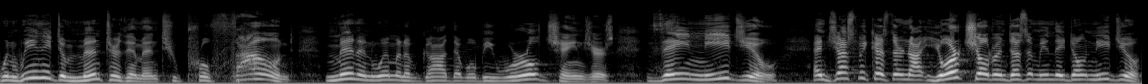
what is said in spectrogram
When we need to mentor them into profound men and women of God that will be world changers, they need you. And just because they're not your children doesn't mean they don't need you.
